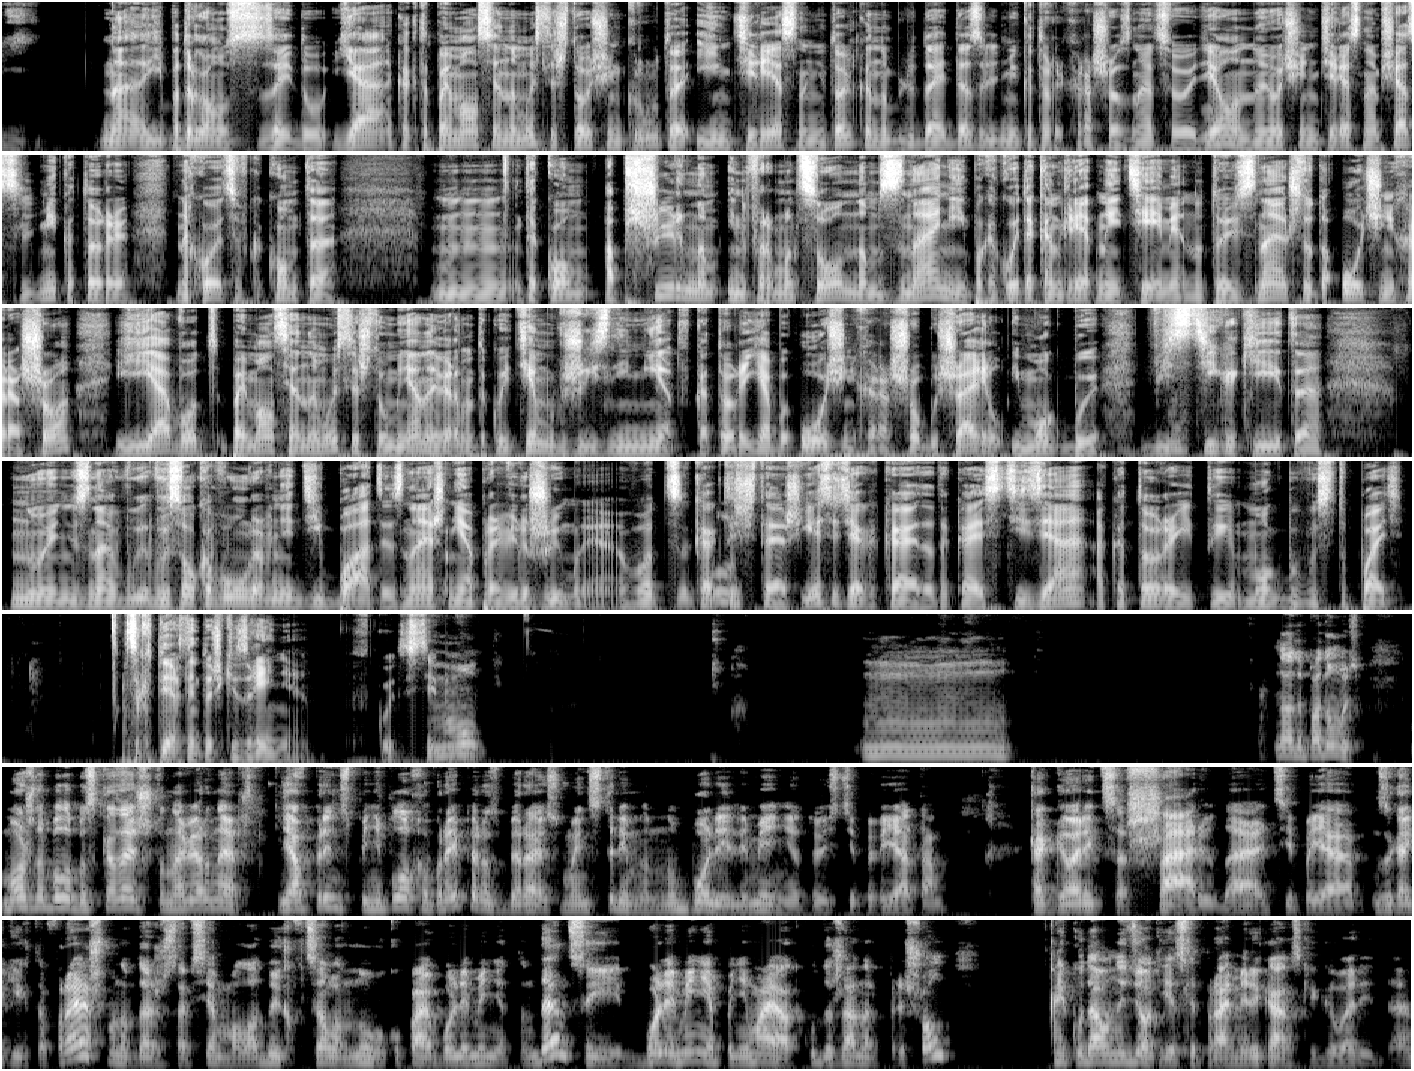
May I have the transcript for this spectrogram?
на, и по-другому зайду. Я как-то поймался на мысли, что очень круто и интересно не только наблюдать, да, за людьми, которые хорошо знают свое дело, но и очень интересно общаться с людьми, которые находятся в каком-то таком обширном информационном знании по какой-то конкретной теме. Ну, то есть знают что-то очень хорошо, и я вот поймался на мысли, что у меня, наверное, такой темы в жизни нет, в которой я бы очень хорошо бы шарил и мог бы вести какие-то ну, я не знаю, вы- высокого уровня дебаты, знаешь, неопровержимые. Вот как ты считаешь, есть у тебя какая-то такая стезя, о которой ты мог бы выступать с экспертной точки зрения в какой-то степени? Ну, надо подумать. Можно было бы сказать, что, наверное, я, в принципе, неплохо в рэпе разбираюсь, в мейнстримном, ну, более или менее. То есть, типа, я там, как говорится, шарю, да, типа, я за каких-то фрешманов, даже совсем молодых, в целом, ну, выкупаю более-менее тенденции, более-менее понимаю, откуда жанр пришел и куда он идет, если про американский говорить, да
